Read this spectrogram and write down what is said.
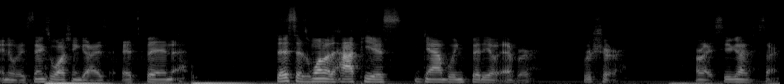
Anyways, thanks for watching, guys. It's been this is one of the happiest gambling video ever, for sure. All right, see you guys next time.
